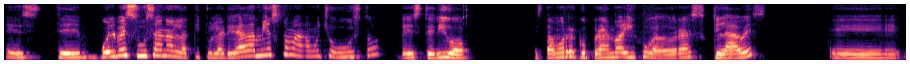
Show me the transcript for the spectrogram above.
Este, vuelve Susan a la titularidad. A mí eso me da mucho gusto. Este, digo, estamos recuperando ahí jugadoras claves. Eh,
